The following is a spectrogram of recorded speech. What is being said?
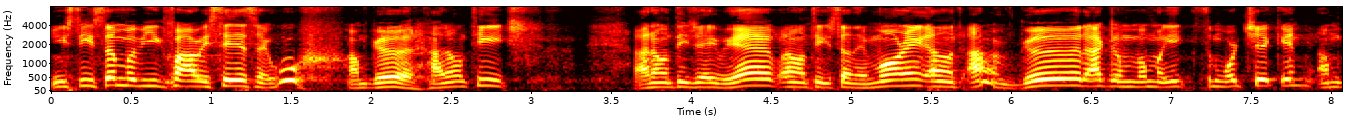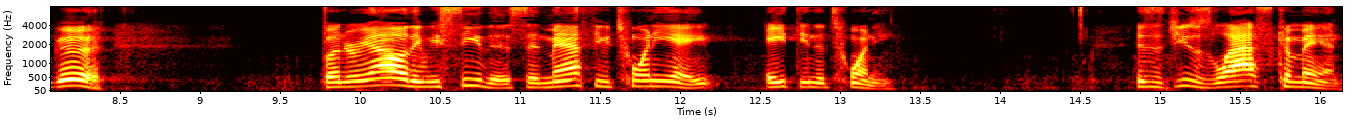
You see, some of you probably say this, like, whew, I'm good. I don't teach. I don't teach ABF. I don't teach Sunday morning. I am good. I can, I'm going to eat some more chicken. I'm good. But in reality, we see this in Matthew 28 18 to 20. This is Jesus' last command.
